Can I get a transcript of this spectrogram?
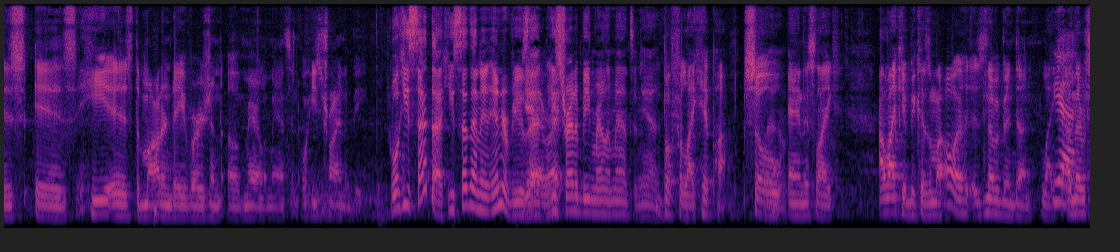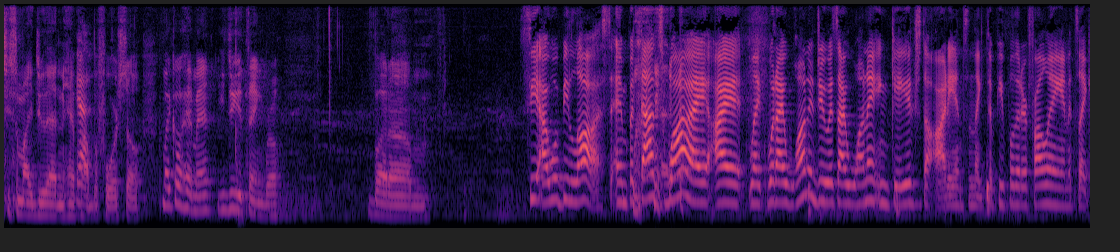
is is he is the modern day version of Marilyn Manson, or he's trying to be, Well, he said that. He said that in interviews Yeah, that he's trying to be Marilyn Manson. Yeah. but for like hip hop. So, and it's like. I like it because I'm like, oh, it's never been done. Like Yeah. I've never seen somebody do that in hip hop Yeah. before. So I'm like, go ahead, man, you do your thing, bro. But um, See, I would be lost. And but that's why I like what I want to do is I want to engage the audience and like the people that are following and it's like,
